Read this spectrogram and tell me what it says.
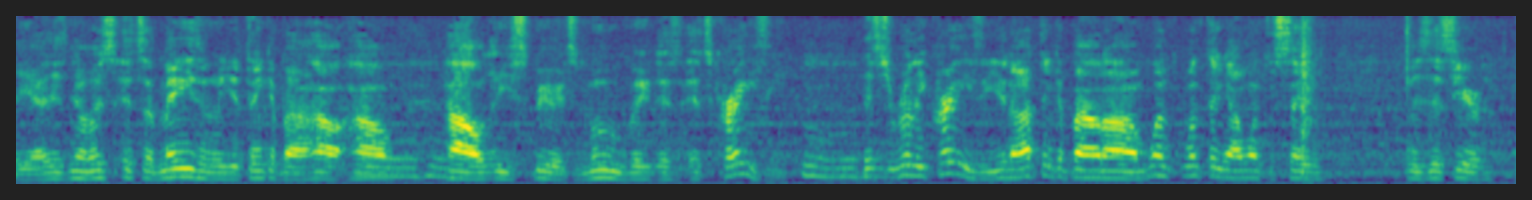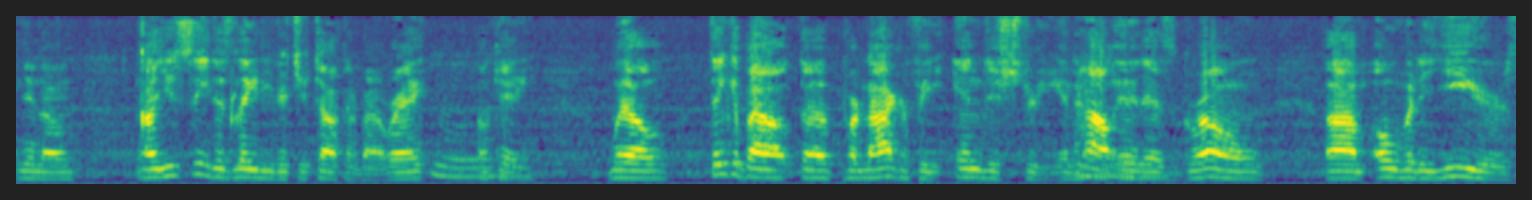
Yeah, it's, you know, it's it's amazing when you think about how how Mm-hmm. how these spirits move. It, it's it's crazy. Mm-hmm. It's really crazy. You know, I think about um, one one thing I want to say is this here. You know, now you see this lady that you're talking about, right? Mm-hmm. Okay. Well, think about the pornography industry and how Mm-hmm. it has grown um, over the years.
